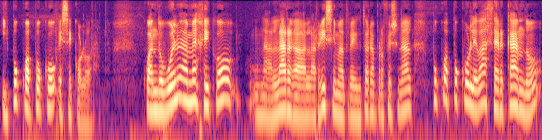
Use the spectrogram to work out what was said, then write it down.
y poco a poco ese color. Cuando vuelve a México, una larga, larguísima trayectoria profesional, poco a poco le va acercando,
